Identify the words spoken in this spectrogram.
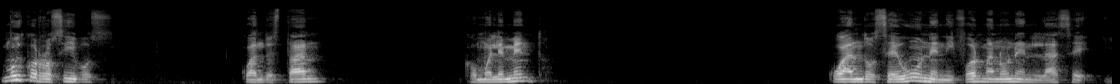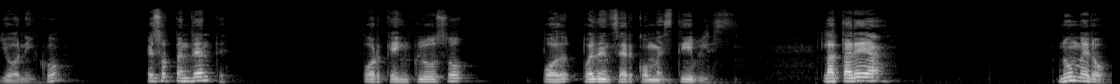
muy corrosivos cuando están como elemento. Cuando se unen y forman un enlace iónico, es sorprendente, porque incluso pueden ser comestibles. La tarea número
